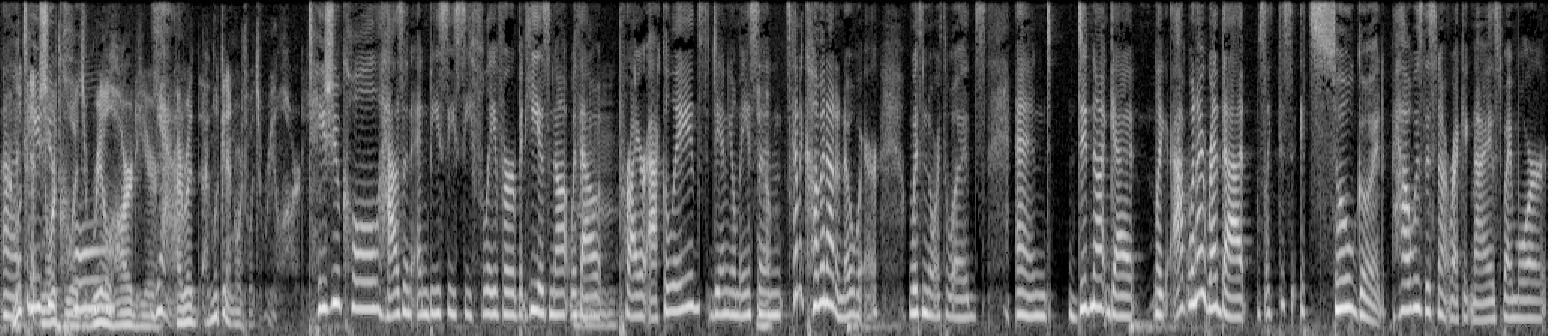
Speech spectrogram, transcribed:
Uh, I'm looking Teju at Northwoods Cole, real hard here. Yeah, I read. I'm looking at Northwoods real hard. Teju Cole has an NBCC flavor, but he is not without mm. prior accolades. Daniel Mason, it's kind of coming out of nowhere with Northwoods, and did not get like when I read that, I was like, this it's so good. How was this not recognized by more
